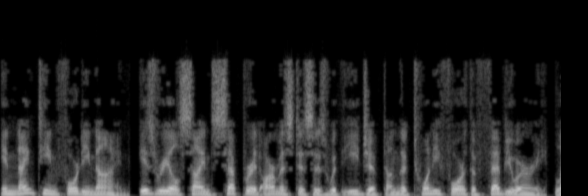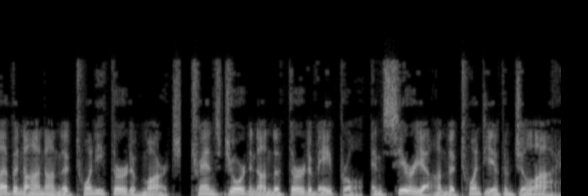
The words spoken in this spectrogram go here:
In 1949, Israel signed separate armistices with Egypt on 24 February, Lebanon on 23 March, Transjordan on 3 April, and Syria on 20 July.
